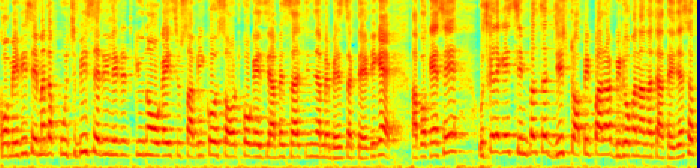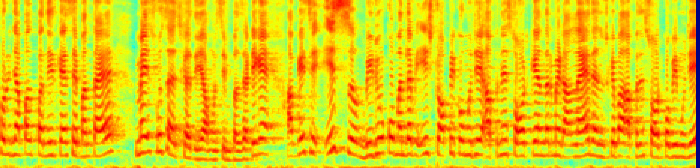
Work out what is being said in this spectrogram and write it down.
कॉमेडी से मतलब कुछ भी से रिलेटेड क्यों ना होगा इस सभी को शॉर्ट को कैसे यहाँ पे सर्च इंजन में भेज सकते हैं, ठीक है? आपको कैसे? उसके लिए सिंपल सर जिस टॉपिक पर आप वीडियो बनाना चाहते हैं, जैसे फॉर एग्ज़ाम्पल पनीर कैसे बनता है, मैं इसको सर्च कर दिया हूँ सिंपल सा, ठीक है? अब कैसे इस वीडियो को मतलब इस टॉपिक को मुझे अपने शॉर्ट के अंदर में डालना है देन उसके बाद अपने शॉर्ट को भी मुझे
